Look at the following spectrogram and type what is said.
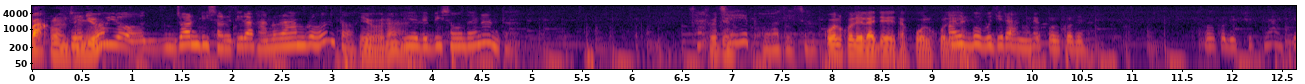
बाक्लो हुन्छ नि यो। जन्डिसहरूतिर खानु राम्रो हो नि त। यो हो र यसले बिसाउँदैन नि त। साँच्चै फलेछ। कोलकोले लगाइदियो यता कोलकोले बुबुतिर हान्दै कोलकोले। कोलकोले आएको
